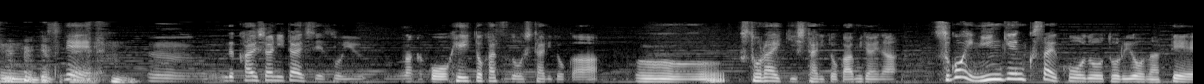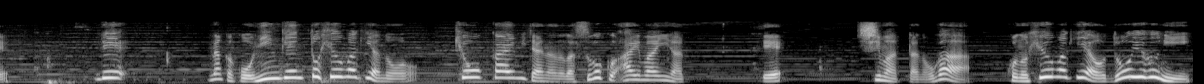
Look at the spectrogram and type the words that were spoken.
うんですね。で、うん。で、会社に対してそういう、なんかこう、ヘイト活動したりとか、うん、ストライキしたりとか、みたいな、すごい人間臭い行動を取るようになって、で、なんかこう人間とヒューマギアの境界みたいなのがすごく曖昧になってしまったのが、このヒューマギアをどういうふうに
